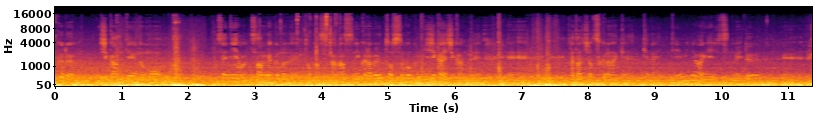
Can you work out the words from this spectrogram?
作る時間っていうのも1200度で溶かすガラスに比べるとすごく短い時間で、えー、形を作らなきゃいけないっていう意味では技術のいる、え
